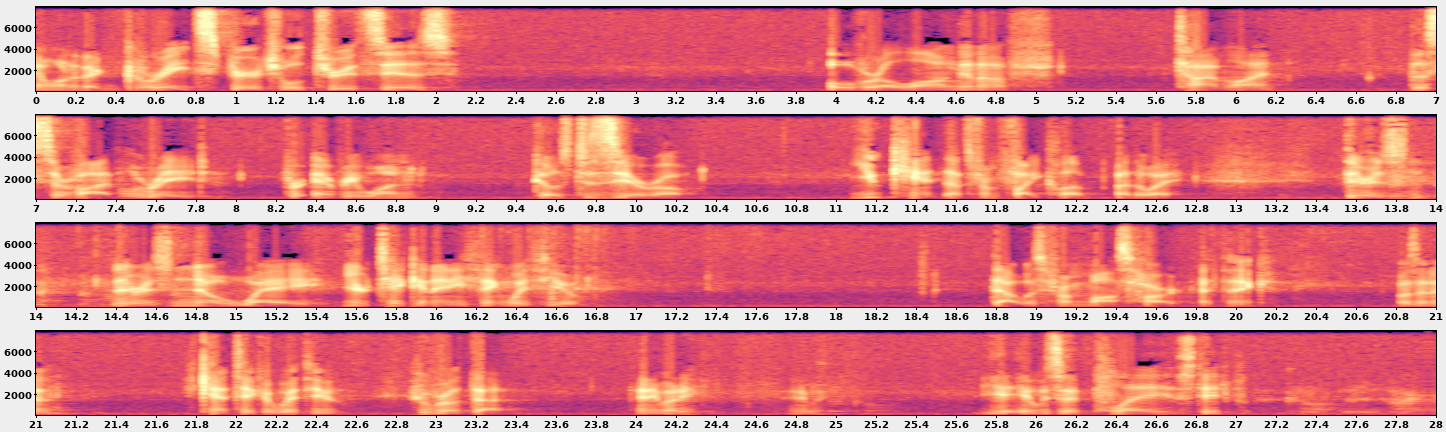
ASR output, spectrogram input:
And one of the great spiritual truths is over a long enough timeline, the survival rate for everyone goes to zero. You can't, that's from Fight Club, by the way. There is, there is no way you're taking anything with you. That was from Moss Hart, I think. Wasn't it? You can't take it with you? Who wrote that? Anybody? Anybody? Yeah, it was a play, stage. Kaufman and Hart.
